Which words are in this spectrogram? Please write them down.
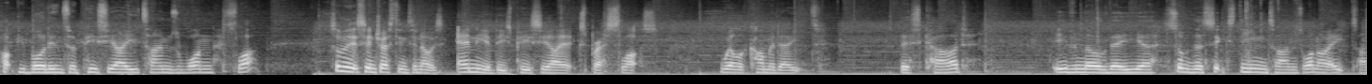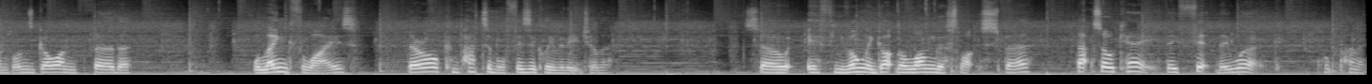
pop your board into a PCIe times one slot. Something that's interesting to know is any of these PCI Express slots will accommodate this card, even though they uh, some of the 16 times one or 8 times ones go on further lengthwise. They're all compatible physically with each other. So if you've only got the longer slots spare, that's okay. They fit, they work. Don't.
